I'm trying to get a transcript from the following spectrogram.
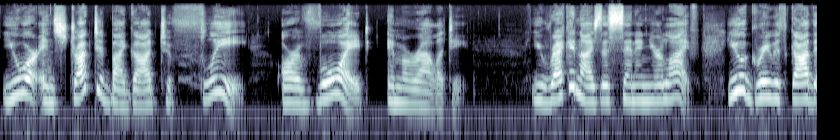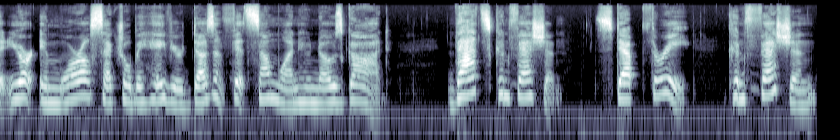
You are instructed by God to flee or avoid immorality. You recognize this sin in your life. You agree with God that your immoral sexual behavior doesn't fit someone who knows God. That's confession. Step three confession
